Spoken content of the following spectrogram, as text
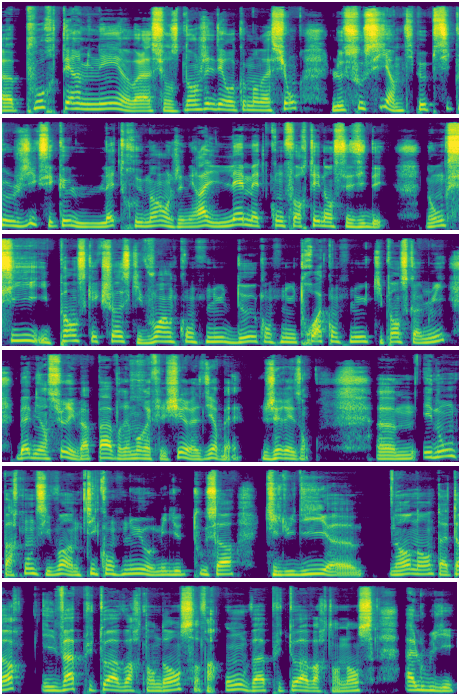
Euh, pour terminer euh, voilà sur ce danger des recommandations, le souci un petit peu psychologique, c'est que l'être humain en général, il aime être conforté dans ses idées. Donc si il pense quelque chose, qu'il voit un contenu, deux contenus, trois contenus qui pensent comme lui, ben bien sûr, il va pas vraiment réfléchir et se dire ben j'ai raison. Euh, et non, par contre, s'il voit un petit contenu au milieu de tout ça qui lui dit non, non, t'as tort, il va plutôt avoir tendance, enfin on va plutôt avoir tendance à l'oublier.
